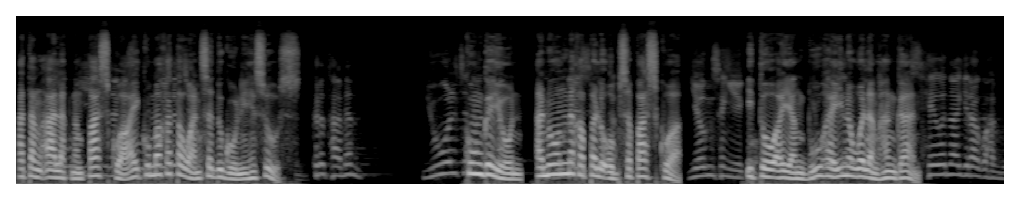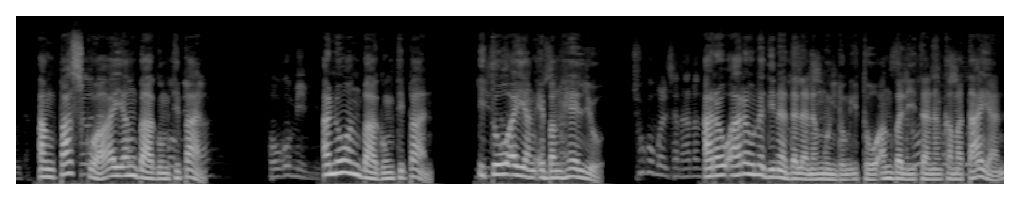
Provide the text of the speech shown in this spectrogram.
at ang alak ng Paskwa ay kumakatawan sa dugo ni Jesus. Kung gayon, ano ang nakapaloob sa Paskwa? Ito ay ang buhay na walang hanggan. Ang Paskwa ay ang bagong tipan. Ano ang bagong tipan? Ito ay ang Ebanghelyo. Araw-araw na dinadala ng mundong ito ang balita ng kamatayan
